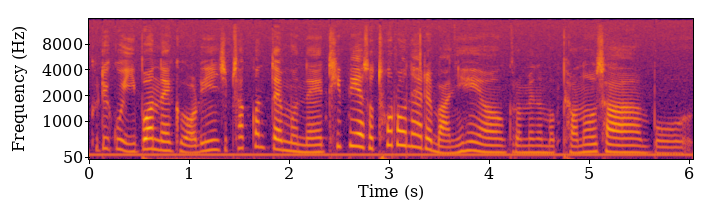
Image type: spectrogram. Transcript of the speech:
그리고 이번에 그 어린이집 사건 때문에 TV에서 토론회를 많이 해요. 그러면은 뭐 변호사, 뭐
